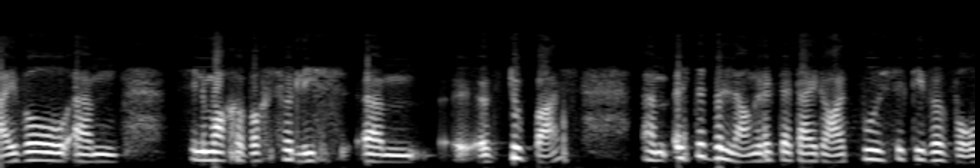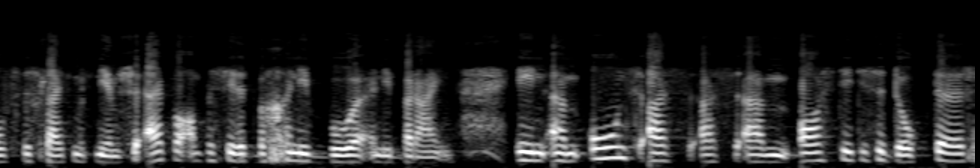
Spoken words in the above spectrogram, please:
hy wil ehm um, sien maar gewigsverlies ehm um, toepas, um, is dit belangrik dat hy daai positiewe wilsbesluit moet neem. So ek wil amper sê dit begin hier bo in die brein. En um, ons as as um, estetiese dokters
